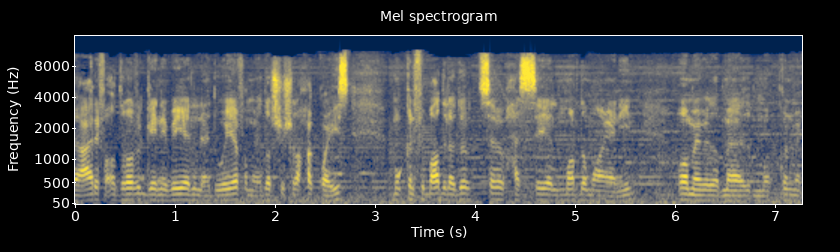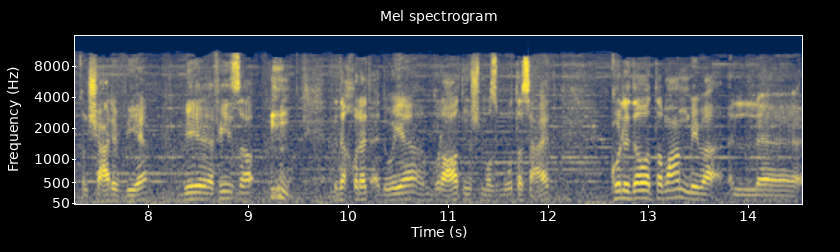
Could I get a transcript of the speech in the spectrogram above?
عارف أضرار الجانبيه للأدوية فما يقدرش يشرحها كويس. ممكن في بعض الأدوية بتسبب حساسية لمرضى معينين هو ما ما ما يكون ما يكونش عارف بيها. بيبقى في تدخلات أدوية جرعات مش مظبوطة ساعات. كل دواء طبعا بيبقى ال-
